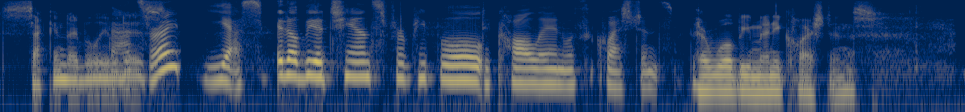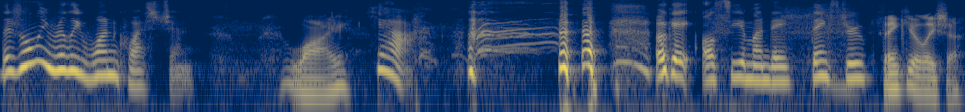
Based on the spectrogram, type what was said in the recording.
second, I believe That's it is. That's right. Yes, it'll be a chance for people to call in with questions. There will be many questions. There's only really one question. Why? Yeah. okay, I'll see you Monday. Thanks, Drew. Thank you, Alicia.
